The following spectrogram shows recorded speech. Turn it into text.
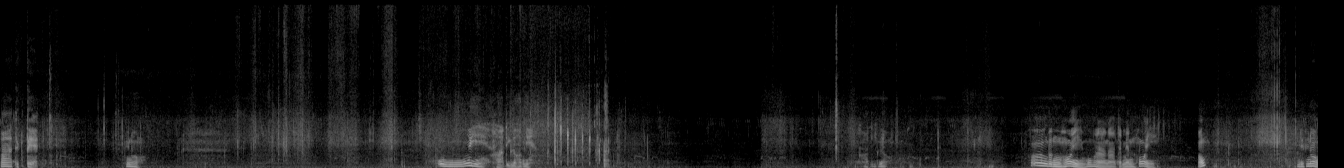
ปลาตึกแตกพี่น้องโอ้ย ขาดอีกแล้วครับนี่ ขาดอีกแล้วอืมเบิ่งห้อยบ่ว่าน่าจะแม่นห้อย เอ้าเดี๋ยวพี่น้อง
